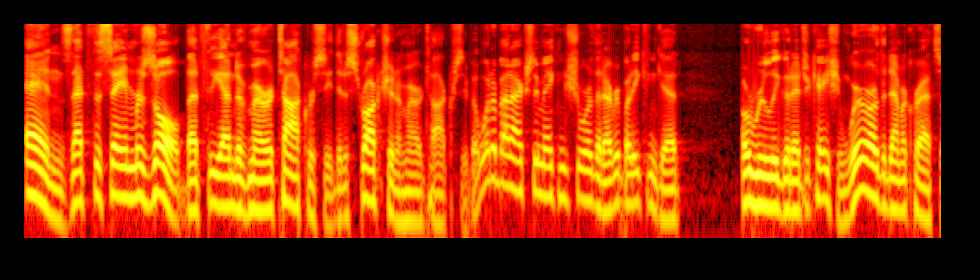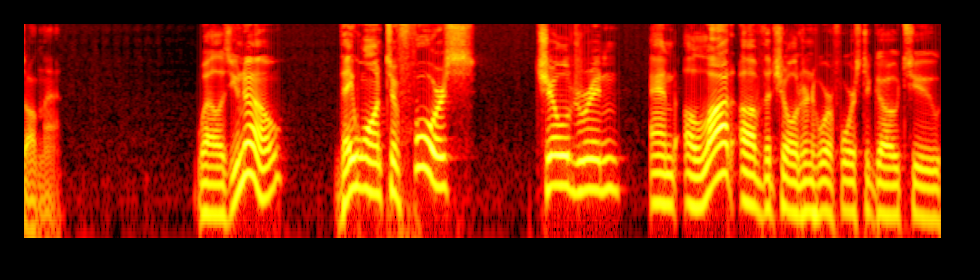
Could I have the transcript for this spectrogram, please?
ends. That's the same result. That's the end of meritocracy, the destruction of meritocracy. But what about actually making sure that everybody can get a really good education? Where are the Democrats on that? Well, as you know, they want to force children and a lot of the children who are forced to go to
